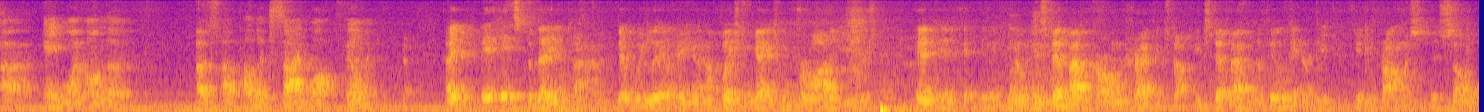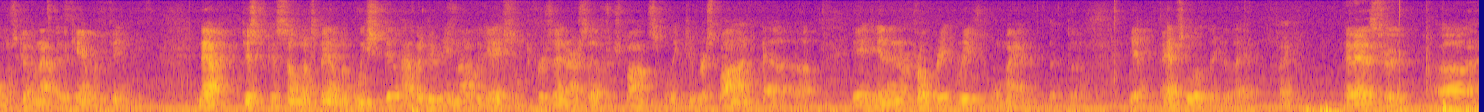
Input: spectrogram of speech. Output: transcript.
uh, anyone on the, a, a public sidewalk filming. Hey, it, it's the day and time that we live in, and I policed in Gainesville for a lot of years. And, and, and, you know, you step out of the car on a traffic stop, you step out for the field interview, you can promise that someone was coming out with a camera to film you. Now, just because someone's filming, we still have a duty and obligation to present ourselves responsibly, to respond, uh, uh, in, in an appropriate, reasonable manner. But, uh, yeah, absolutely to that. Thank you. And that is true, uh,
